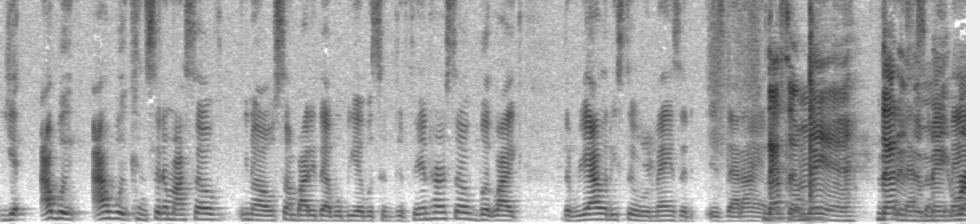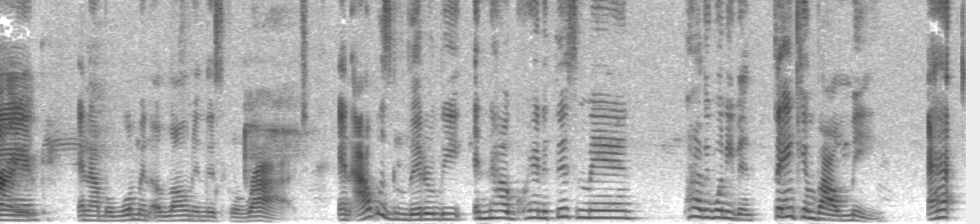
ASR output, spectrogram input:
yeah, I would I would consider myself, you know, somebody that will be able to defend herself, but like the reality still remains that is that I am. That's a, a man. That is a man, man, right? And I'm a woman alone in this garage, and I was literally. And now, granted, this man probably wasn't even thinking about me at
